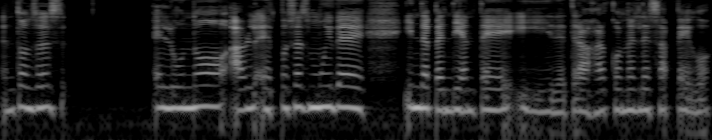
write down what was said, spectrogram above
Entonces, el 1 eh, pues es muy de independiente y de trabajar con el desapego.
